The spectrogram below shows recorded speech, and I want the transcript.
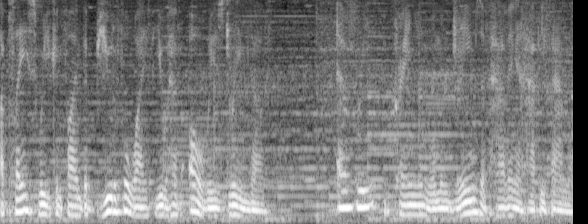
a place where you can find the beautiful wife you have always dreamed of. Every Ukrainian woman dreams of having a happy family.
